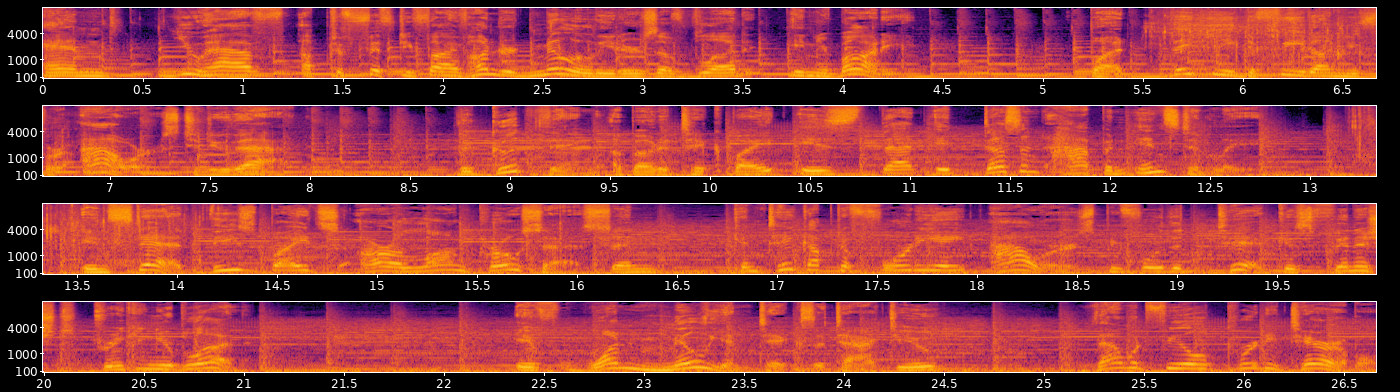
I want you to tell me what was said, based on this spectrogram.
And you have up to 5,500 milliliters of blood in your body. But they'd need to feed on you for hours to do that. The good thing about a tick bite is that it doesn't happen instantly. Instead, these bites are a long process and can take up to 48 hours before the tick is finished drinking your blood. If 1 million ticks attacked you, that would feel pretty terrible.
